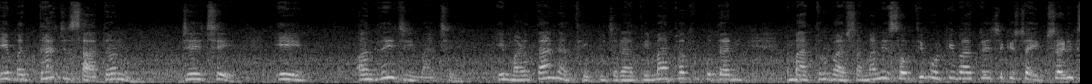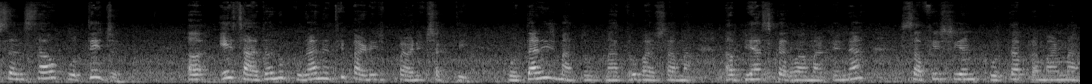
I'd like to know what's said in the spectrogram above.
એ બધા જ સાધનો જે છે એ અંગ્રેજીમાં છે. એ મળતા નથી ગુજરાતીમાં અથવા તો પોતાની માતૃભાષામાં. અને સૌથી મોટી વાત એ છે કે શૈક્ષણિક સંસ્થાઓ પોતે જ એ સાધનો પૂરા નથી પાડી પાડી શકતી. પોતાની જ માતૃ, માતૃભાષામાં અભ્યાસ કરવા માટેના સફિશિયન્ટ પૂરતા પ્રમાણમાં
